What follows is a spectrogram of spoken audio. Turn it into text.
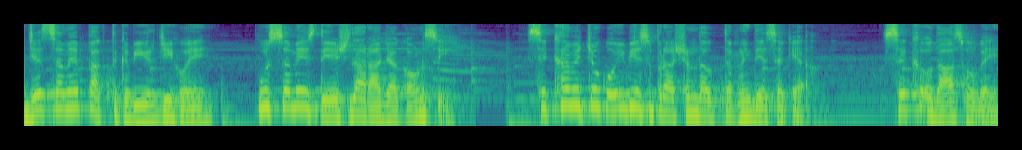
ਜਿਸ ਸਮੇਂ ਭਗਤ ਕਬੀਰ ਜੀ ਹੋਏ, ਉਸ ਸਮੇਂ ਇਸ ਦੇਸ਼ ਦਾ ਰਾਜਾ ਕੌਣ ਸੀ? ਸਿੱਖਾਂ ਵਿੱਚੋਂ ਕੋਈ ਵੀ ਇਸ ਪ੍ਰਸ਼ਨ ਦਾ ਉੱਤਰ ਨਹੀਂ ਦੇ ਸਕਿਆ। ਸਿੱਖ ਉਦਾਸ ਹੋ ਗਏ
